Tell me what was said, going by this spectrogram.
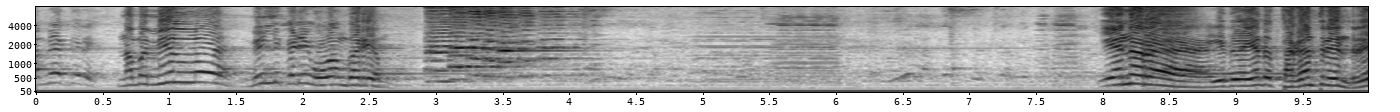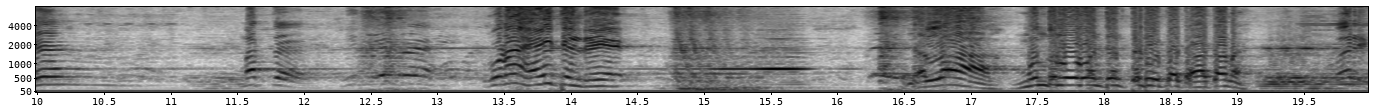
ಆಮ್ಯಾಕ್ರಿ ನಮ್ಮ ಮಿಲ್ ಮಿಲ್ ಕಡೆಗೆ ಹೋಗಂ ಬರ್ರಿ. ಏನಾರ ಇದು ಏನಾರ ತಗಂತ್ರೇನ್ರಿ? ಮತ್ತೆ ಋಣ ಹೇಳ್ತೇನ್ರಿ? ಎಲ್ಲ ಮುಂದೆ ನೋಡುವಂತೆ ತಡಿ ಬಟ್ ಆತನ. ಬರ್ರಿ.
